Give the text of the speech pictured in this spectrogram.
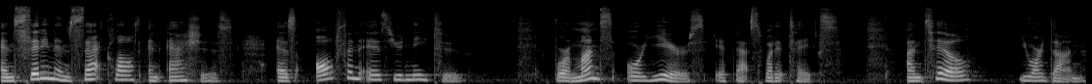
and sitting in sackcloth and ashes as often as you need to for months or years, if that's what it takes, until you are done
